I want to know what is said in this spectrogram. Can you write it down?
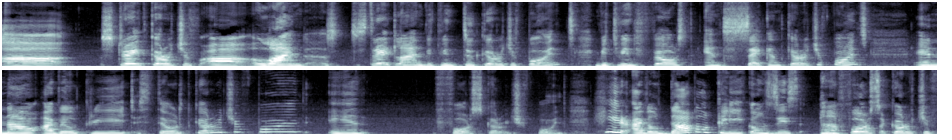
a straight kerchief uh, line, straight line between two kerchief points, between first and second kerchief points. And now I will create third kerchief point and fourth kerchief point. Here I will double click on this fourth kerchief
